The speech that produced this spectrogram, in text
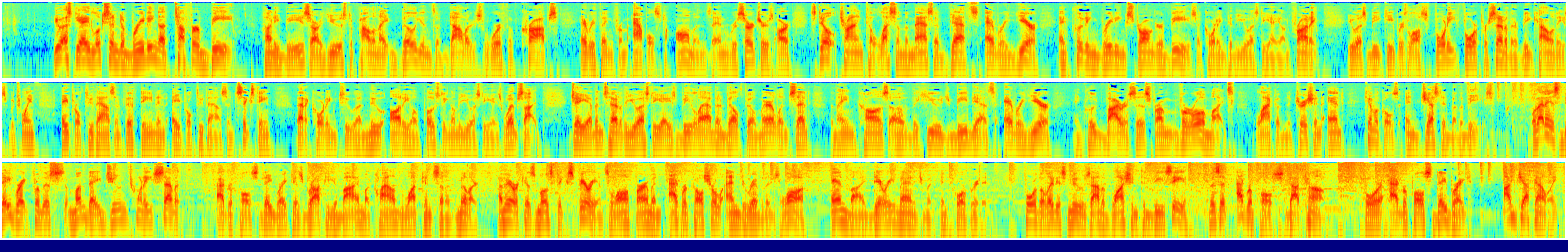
USDA looks into breeding a tougher bee. Honeybees are used to pollinate billions of dollars worth of crops, everything from apples to almonds, and researchers are still trying to lessen the massive deaths every year, including breeding stronger bees, according to the USDA on Friday. U.S. beekeepers lost 44% of their bee colonies between April 2015 and April 2016. That according to a new audio posting on the USDA's website. Jay Evans, head of the USDA's bee lab in Beltsville, Maryland, said the main cause of the huge bee deaths every year include viruses from varroa mites, lack of nutrition, and chemicals ingested by the bees. Well, that is Daybreak for this Monday, June 27th. AgriPulse Daybreak is brought to you by McLeod, Watkinson, and Miller. America's most experienced law firm in agricultural and derivatives law, and by Dairy Management Incorporated. For the latest news out of Washington, D.C., visit agripulse.com. For AgriPulse Daybreak, I'm Jeff Nalley.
